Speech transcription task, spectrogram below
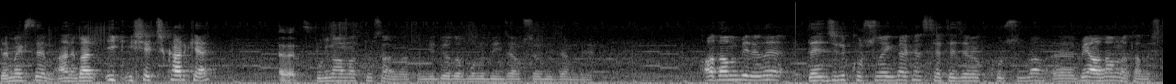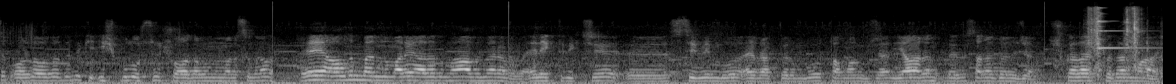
Demek istedim. Hani ben ilk işe çıkarken evet. Bugün anlattım sana zaten videoda bunu diyeceğim söyleyeceğim diye. Adam birine denizcilik kursuna giderken STCB kursundan e, bir adamla tanıştık. Orada o da dedi ki iş bulursun şu adamın numarasını al. E aldım ben numarayı aradım abi merhaba elektrikçi e, CV'm bu evraklarım bu tamam güzel. Yarın dedi sana döneceğim. Şu kadar şu kadar maaş.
